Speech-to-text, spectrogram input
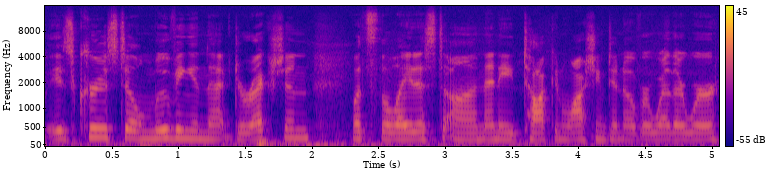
is Cruz still moving in that direction? What's the latest on any talk in Washington over whether we're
